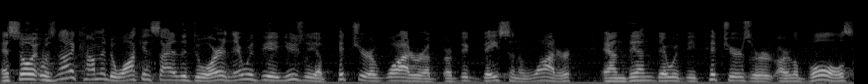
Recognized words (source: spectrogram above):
And so it was not uncommon to walk inside of the door, and there would be a, usually a pitcher of water, a, or a big basin of water, and then there would be pitchers or, or bowls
